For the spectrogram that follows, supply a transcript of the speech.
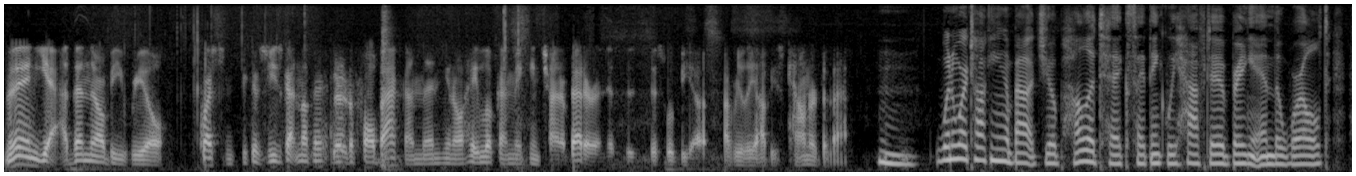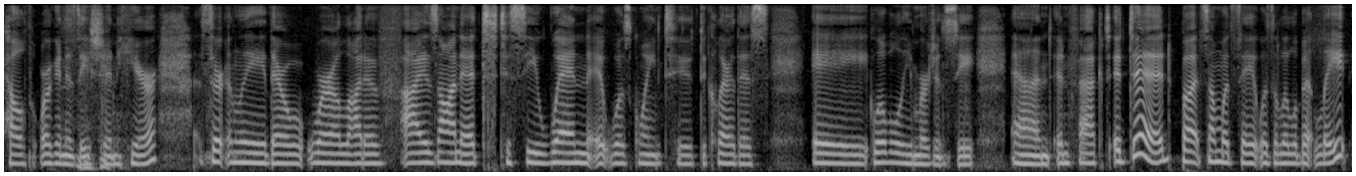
Then yeah, then there'll be real questions because Xi's got nothing better to fall back on than you know, hey, look, I'm making China better, and this is this would be a, a really obvious counter to that. Hmm. When we're talking about geopolitics, I think we have to bring in the World Health Organization mm-hmm. here. Certainly, there were a lot of eyes on it to see when it was going to declare this a global emergency. And in fact, it did, but some would say it was a little bit late.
